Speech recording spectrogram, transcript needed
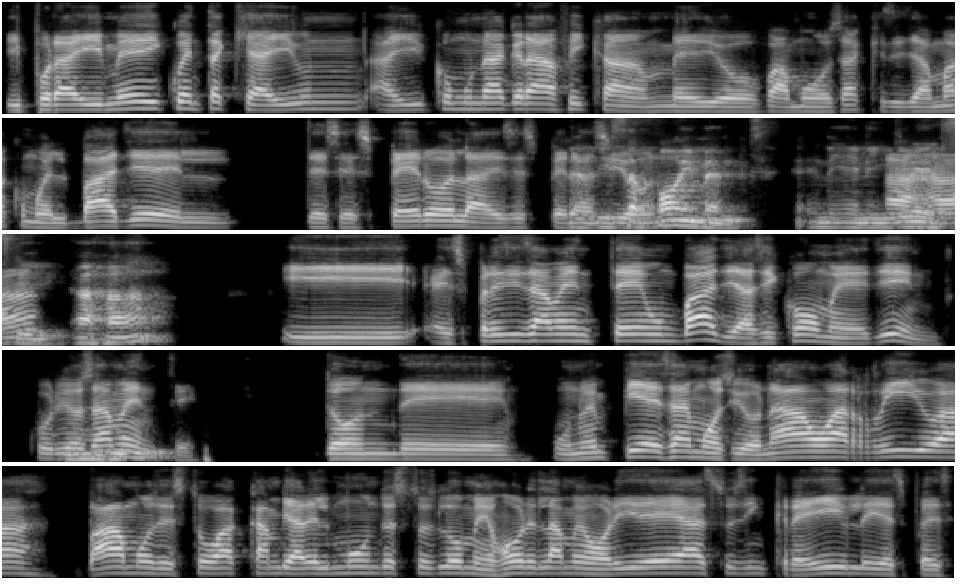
y por ahí me di cuenta que hay un, hay como una gráfica medio famosa que se llama como el Valle del Desespero, de la Desesperación. disappointment en, inglés, sí. Ajá. Y es precisamente un valle, así como Medellín, curiosamente, donde uno empieza emocionado arriba, vamos, esto va a cambiar el mundo, esto es lo mejor, es la mejor idea, esto es increíble, y después,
